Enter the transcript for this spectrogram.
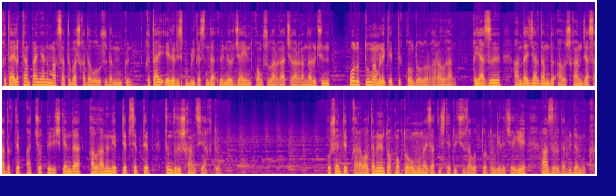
кытайлык компаниянын максаты башкада болушу да мүмкүн кытай эл республикасында өнөр жайын коңшуларга чыгаргандар үчүн олуттуу мамлекеттик колдоолор каралган кыязы андай жардамды алышкан жасадык деп отчет беришкен да калганын эптеп септеп тындырышкан сыяктуу. Ошентип кара балта менен токмоктогу мунайзат иштетүүчү заводдордун келечеги азыр да бүдөмүк.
